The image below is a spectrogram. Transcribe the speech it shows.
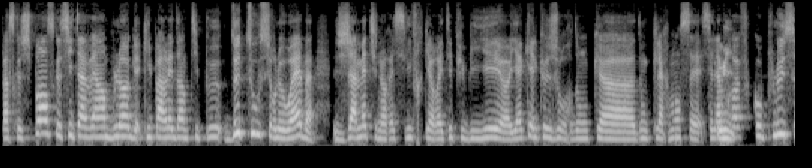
Parce que je pense que si tu avais un blog qui parlait d'un petit peu de tout sur le web, jamais tu n'aurais ce livre qui aurait été publié euh, il y a quelques jours. Donc, euh, donc clairement, c'est la preuve qu'au plus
